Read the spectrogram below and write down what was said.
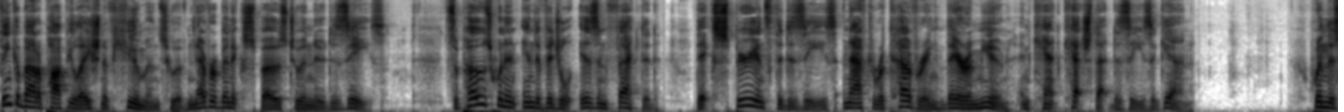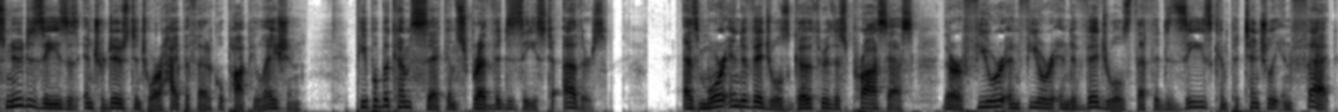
Think about a population of humans who have never been exposed to a new disease. Suppose when an individual is infected, they experience the disease and after recovering, they are immune and can't catch that disease again. When this new disease is introduced into our hypothetical population, people become sick and spread the disease to others. As more individuals go through this process, there are fewer and fewer individuals that the disease can potentially infect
